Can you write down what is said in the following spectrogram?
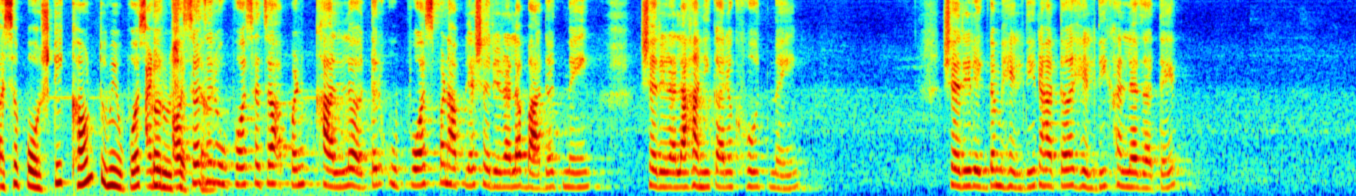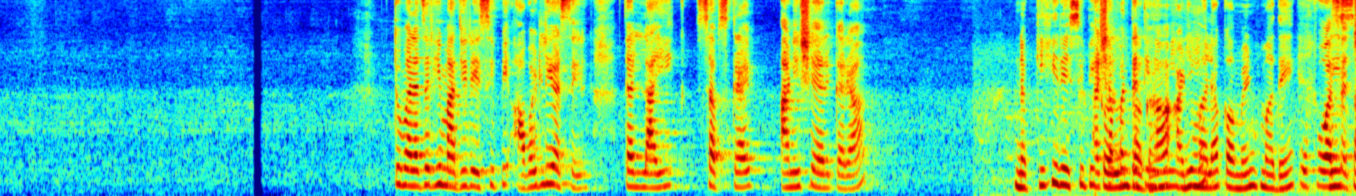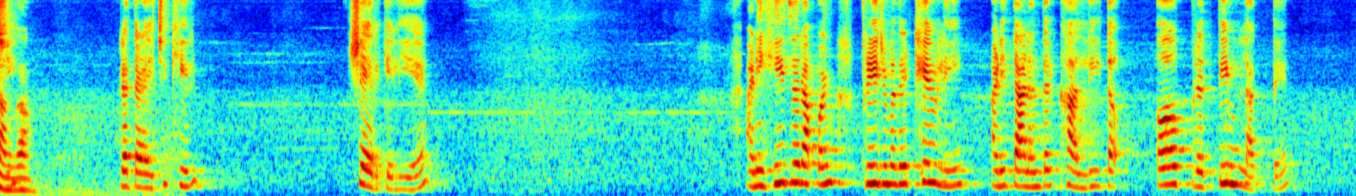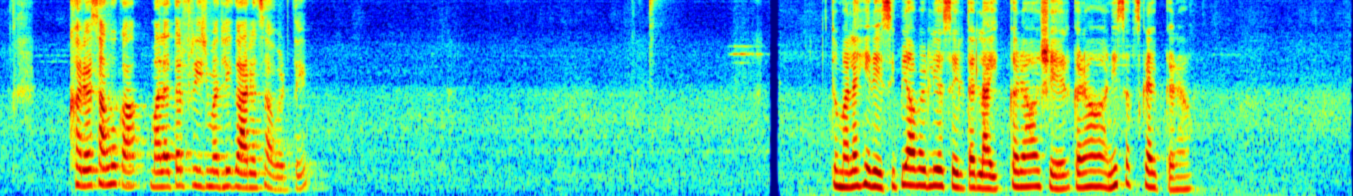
असं पौष्टिक खाऊन तुम्ही उपवास करू आणि असं शकता जर उपवासाचं आपण खाल्लं तर उपवास पण आपल्या शरीराला बाधत नाही शरीराला हानिकारक होत नाही. शरीर एकदम हेल्दी राहतं हेल्दी खाल्ल्या जाते. तुम्हाला जर ही माझी रेसिपी आवडली असेल तर लाईक सबस्क्राईब आणि शेअर करा. नक्की ही रेसिपी करून बघा आणि मला कमेंटमध्ये प्लीज उपवासाची सांगा. रताळ्याची खीर शेअर केली आहे. आणि ही जर आपण फ्रीजमध्ये ठेवली आणि त्यानंतर खाल्ली तर अप्रतिम लागते. खरं सांगू का? मला तर फ्रीजमधली गारच आवडते. तुम्हाला ही रेसिपी आवडली असेल तर लाईक करा शेअर करा आणि सबस्क्राईब करा.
